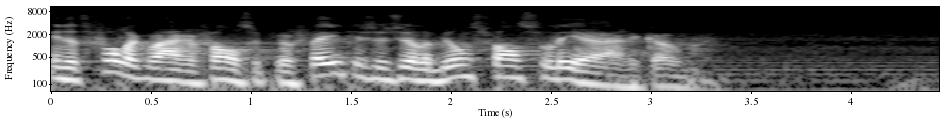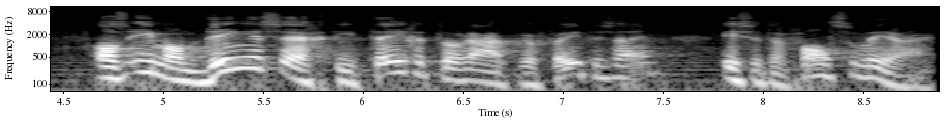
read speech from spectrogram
In het volk waren valse profeten, er zullen bij ons valse leraren komen. Als iemand dingen zegt die tegen Torah en profeten zijn, is het een valse leraar.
